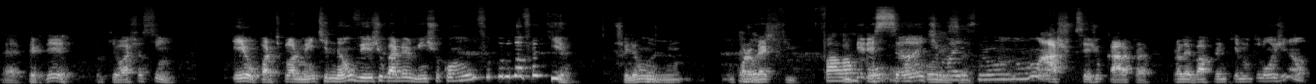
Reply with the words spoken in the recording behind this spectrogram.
é, perder? Porque eu acho assim, eu, particularmente, não vejo o Gardner Minshew como o futuro da franquia. Acho ele é um, um quarterback interessante, um mas não, não, acho que seja o cara para levar a franquia muito longe, não.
